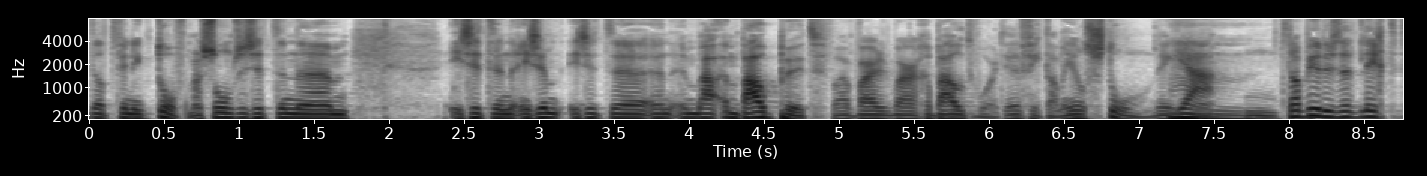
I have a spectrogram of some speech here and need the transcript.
dat vind ik tof. Maar soms is het een, ehm, is het een, is een, is het, eh, een, een, bouw- een bouwput waar, waar, waar gebouwd wordt. Dat vind ik dan heel stom. Denk, Ja, Hmm. hm, snap je? Dus het ligt,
